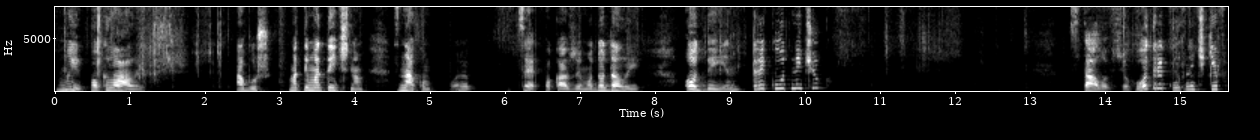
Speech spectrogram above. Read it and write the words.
ми поклали, або ж математичним знаком е, це показуємо, додали один трикутничок. Стало всього трикутничків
